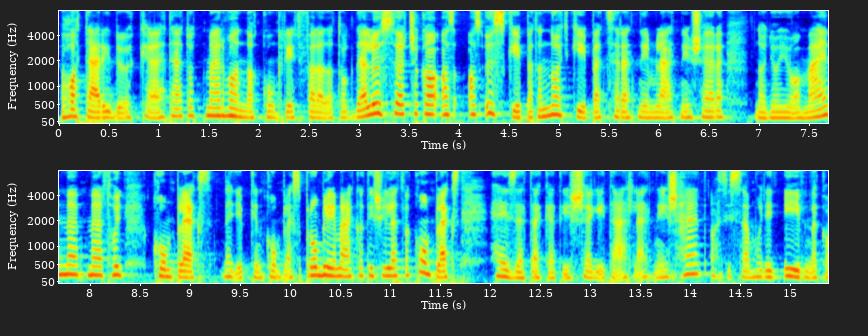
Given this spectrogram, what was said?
határidőkkel, tehát ott már vannak konkrét feladatok, de először csak az, az összképet, a nagy képet szeretném látni, és erre nagyon jó a mindmap, mert hogy komplex, egyébként komplex problémákat is, illetve komplex helyzeteket is segít átlátni, és hát azt hiszem, hogy egy évnek a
